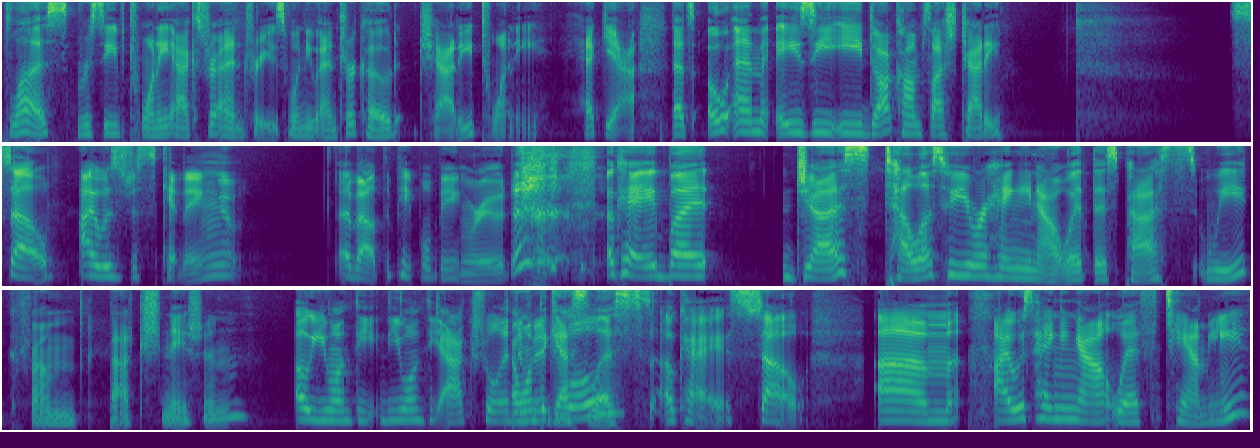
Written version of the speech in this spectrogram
Plus, receive 20 extra entries when you enter code chatty20. Heck yeah. That's O M A Z E dot com slash chatty. So I was just kidding about the people being rude. Okay, but just tell us who you were hanging out with this past week from Batch Nation. oh, you want the you want the actual I want the guest list. Okay, so um, I was hanging out with Tammy.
